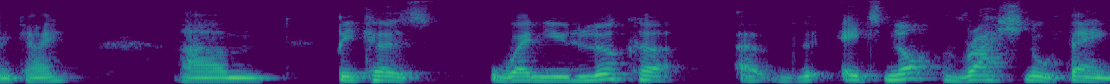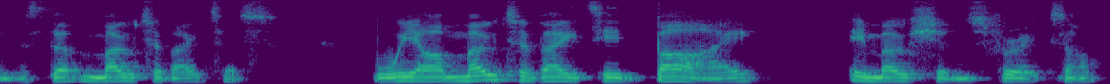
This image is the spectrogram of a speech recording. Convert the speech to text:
Okay, um, because when you look at, uh, it's not rational things that motivate us. We are motivated by emotions, for example,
